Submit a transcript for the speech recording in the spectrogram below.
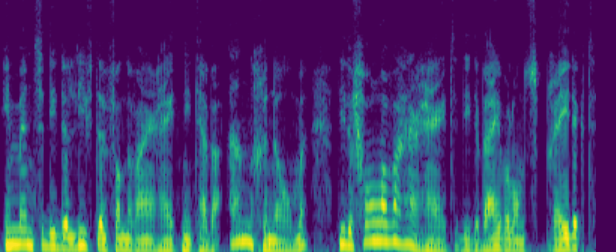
in mensen die de liefde van de waarheid niet hebben aangenomen, die de volle waarheid die de Bijbel ons predikt,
